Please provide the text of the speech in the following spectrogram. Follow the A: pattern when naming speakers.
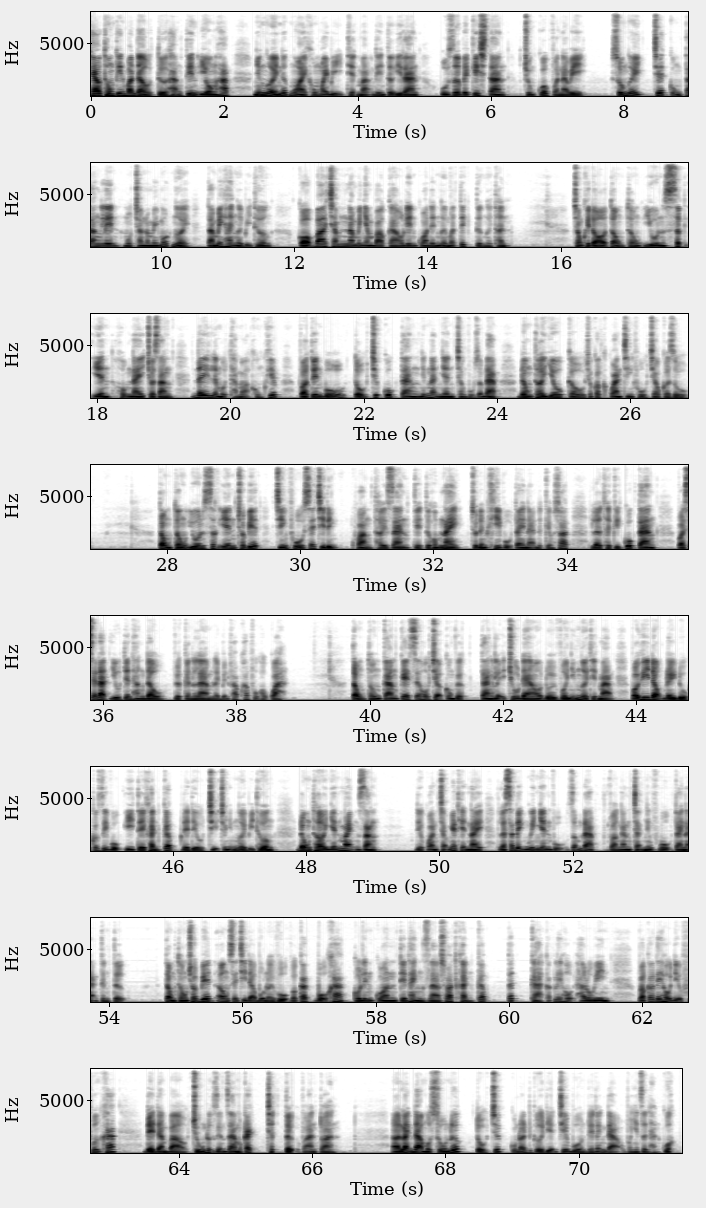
A: Theo thông tin ban đầu từ hãng tin Yonhap, những người nước ngoài không may bị thiệt mạng đến từ Iran, Uzbekistan, Trung Quốc và Na Uy. Số người chết cũng tăng lên 151 người, 82 người bị thương, có 355 báo cáo liên quan đến người mất tích từ người thân. Trong khi đó, Tổng thống Yoon suk yeol hôm nay cho rằng đây là một thảm họa khủng khiếp và tuyên bố tổ chức quốc tang những nạn nhân trong vụ dẫm đạp, đồng thời yêu cầu cho các cơ quan chính phủ treo cờ rủ. Tổng thống Yoon suk yeol cho biết chính phủ sẽ chỉ định khoảng thời gian kể từ hôm nay cho đến khi vụ tai nạn được kiểm soát là thời kỳ quốc tang và sẽ đặt ưu tiên hàng đầu việc cần làm là biện pháp khắc phục hậu quả. Tổng thống cam kết sẽ hỗ trợ công việc tang lễ chu đáo đối với những người thiệt mạng và huy động đầy đủ các dịch vụ y tế khẩn cấp để điều trị cho những người bị thương, đồng thời nhấn mạnh rằng điều quan trọng nhất hiện nay là xác định nguyên nhân vụ dẫm đạp và ngăn chặn những vụ tai nạn tương tự. Tổng thống cho biết ông sẽ chỉ đạo Bộ Nội vụ và các bộ khác có liên quan tiến hành ra soát khẩn cấp tất cả các lễ hội Halloween và các lễ hội địa phương khác để đảm bảo chúng được diễn ra một cách trật tự và an toàn. À, lãnh đạo một số nước, tổ chức cũng đã gửi điện chia buồn đến lãnh đạo và nhân dân Hàn Quốc.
